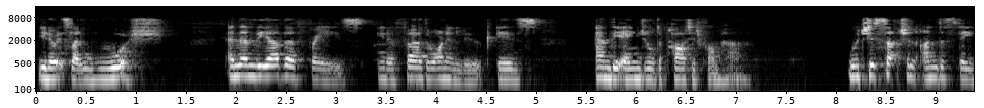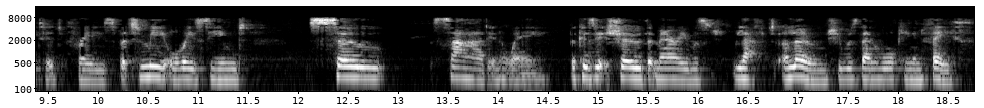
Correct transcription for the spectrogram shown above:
You know, it's like whoosh. And then the other phrase, you know, further on in Luke is, and the angel departed from her, which is such an understated phrase, but to me always seemed so sad in a way, because it showed that Mary was left alone. She was then walking in faith.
